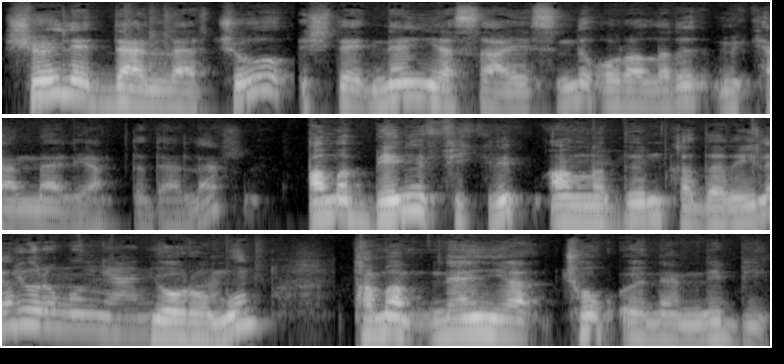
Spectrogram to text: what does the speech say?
Şöyle derler çoğu işte Nenya sayesinde oraları mükemmel yaptı derler. Ama benim fikrim anladığım kadarıyla Yorumun yani. yorumun tamam Nenya çok önemli bir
